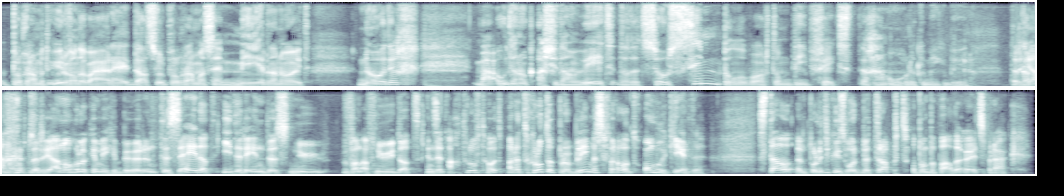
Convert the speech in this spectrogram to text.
het programma Het Uren van de Waarheid. Dat soort programma's zijn meer dan ooit nodig. Maar hoe dan ook, als je dan weet dat het zo simpel wordt om deepfakes, daar gaan ongelukken mee gebeuren. Er gaan, er gaan ongelukken mee gebeuren, tenzij dat iedereen dus nu, vanaf nu dat in zijn achterhoofd houdt. Maar het grote probleem is vooral het omgekeerde. Stel, een politicus wordt betrapt op een bepaalde uitspraak.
